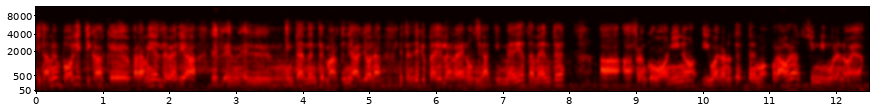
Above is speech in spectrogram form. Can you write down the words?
y también política, que para mí él debería, el, intendente Martín de Allora, le tendría que pedir la renuncia inmediatamente a, Franco Bonino y bueno, no tenemos por ahora sin ninguna novedad.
